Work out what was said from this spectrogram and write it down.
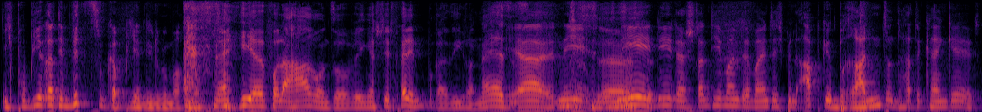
Ich probiere gerade den Witz zu kapieren, den du gemacht hast. Na, Hier voller Haare und so, wegen er steht bei den Rasierern. Naja, es ist, Ja, nee, äh, nee, nee, da stand jemand, der meinte, ich bin abgebrannt und hatte kein Geld.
